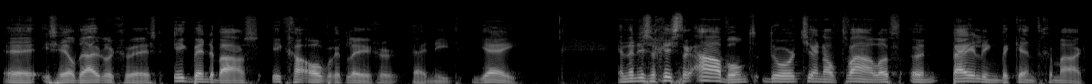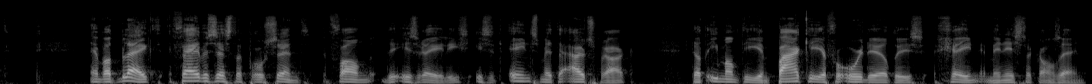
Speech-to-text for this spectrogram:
eh, is heel duidelijk geweest. Ik ben de baas, ik ga over het leger en niet jij. En dan is er gisteravond door Channel 12 een peiling bekendgemaakt. En wat blijkt, 65% van de Israëli's is het eens met de uitspraak dat iemand die een paar keer veroordeeld is geen minister kan zijn.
